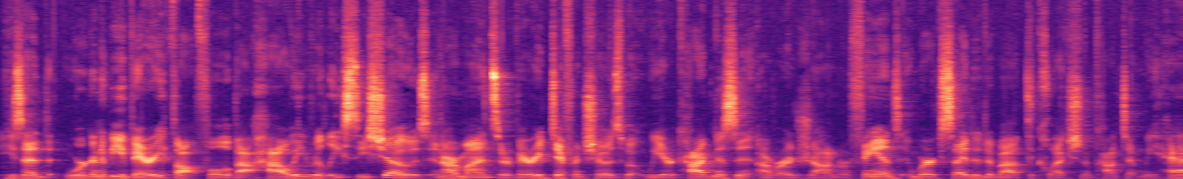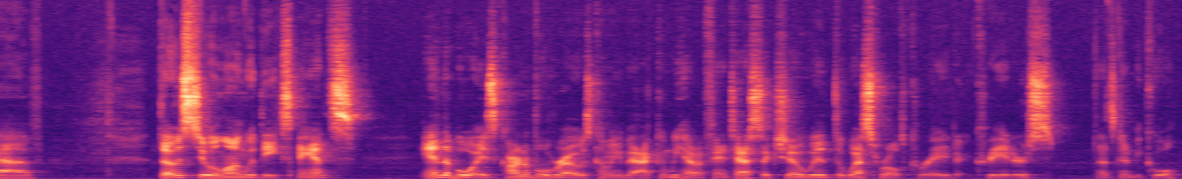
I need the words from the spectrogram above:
He said, We're going to be very thoughtful about how we release these shows. In our minds, they're very different shows, but we are cognizant of our genre fans and we're excited about the collection of content we have. Those two, along with The Expanse and The Boys, Carnival Row is coming back, and we have a fantastic show with the Westworld creators. That's going to be cool.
